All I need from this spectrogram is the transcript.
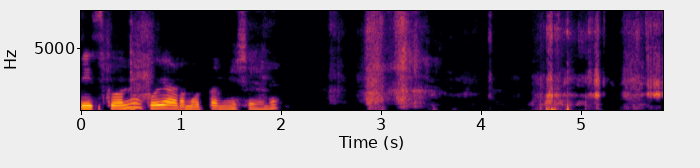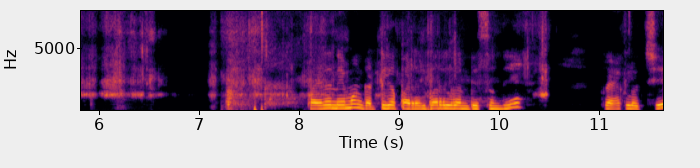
తీసుకొని పోయి ఆడ మొత్తం వేసేయాలి. పైననేమో గట్టిగా పర్రెలు పర్రెలు కనిపిస్తుంది. క్రాక్లు వచ్చి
